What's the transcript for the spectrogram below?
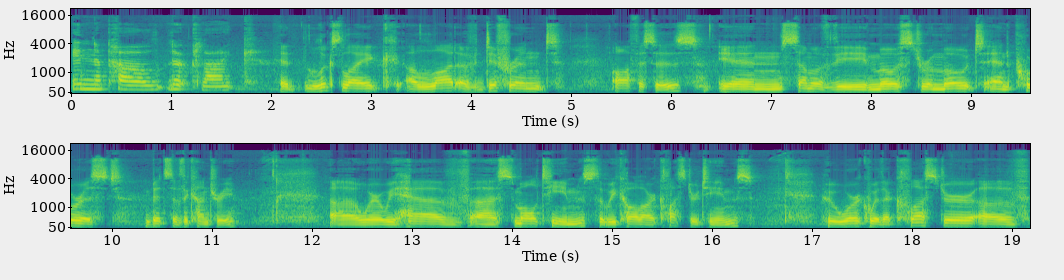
in Nepal look like? It looks like a lot of different offices in some of the most remote and poorest bits of the country, uh, where we have uh, small teams that we call our cluster teams, who work with a cluster of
